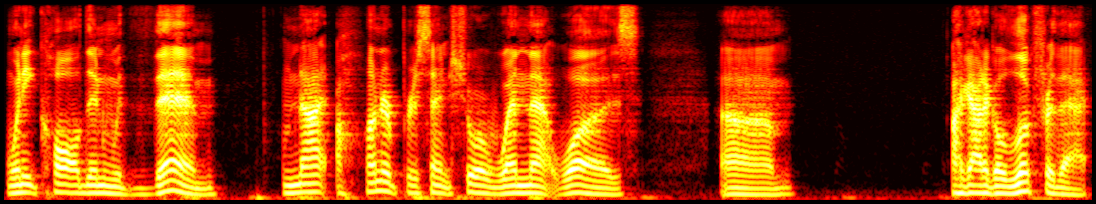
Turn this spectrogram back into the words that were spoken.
when he called in with them. I'm not 100% sure when that was. Um, I got to go look for that.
